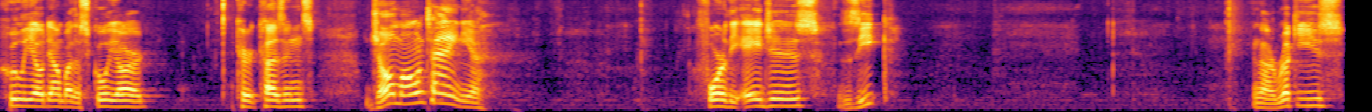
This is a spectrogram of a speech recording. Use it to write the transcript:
Julio down by the schoolyard, Kirk Cousins, Joe Montana. For the ages, Zeke. And our rookies,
